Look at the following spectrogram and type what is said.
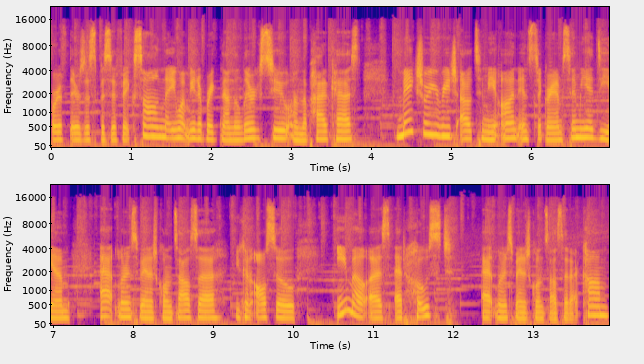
or if there's a specific song that you want me to break down the lyrics to on the podcast, make sure you reach out to me on Instagram. Send me a DM at Learn Spanish con Salsa. You can also email us at host at learnspanishconsalsa.com.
